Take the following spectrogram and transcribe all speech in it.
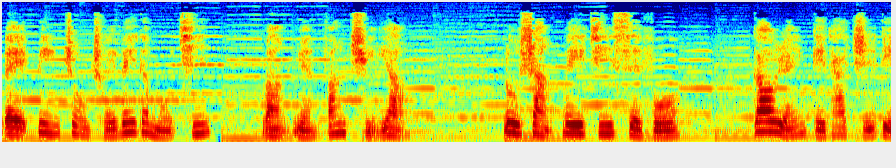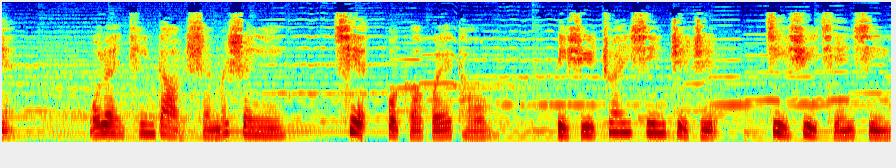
为病重垂危的母亲往远方取药，路上危机四伏，高人给他指点：无论听到什么声音，切不可回头，必须专心致志，继续前行。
